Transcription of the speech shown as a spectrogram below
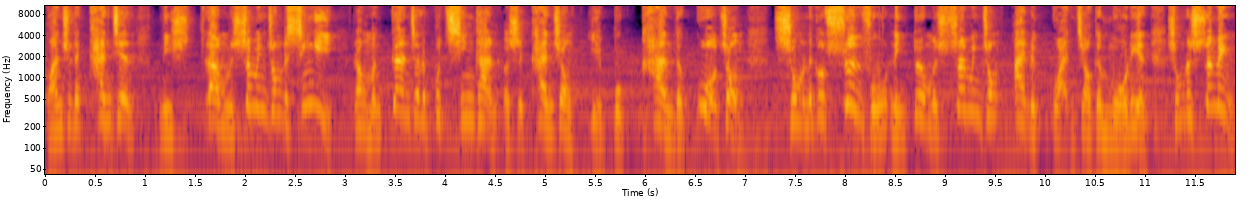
完全的看见你在我们生命中的心意，让我们更加的不轻看，而是看重，也不看得过重，使我们能够顺服你对我们生命中爱的管教跟磨练，使我们的生命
